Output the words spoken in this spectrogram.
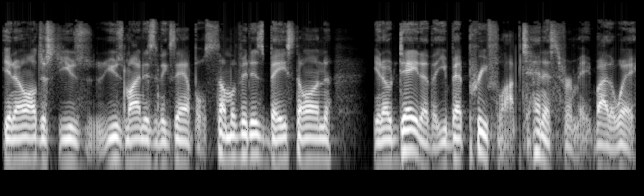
you know, I'll just use use mine as an example. Some of it is based on you know data that you bet pre-flop. Tennis for me, by the way.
